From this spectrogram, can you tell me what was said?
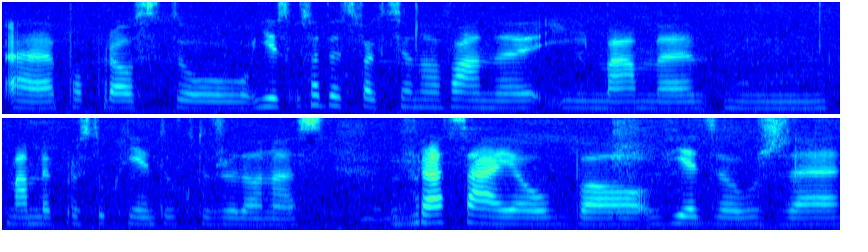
e, po prostu jest usatysfakcjonowany i mamy, mm, mamy po prostu klientów, którzy do nas wracają, bo wiedzą, że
